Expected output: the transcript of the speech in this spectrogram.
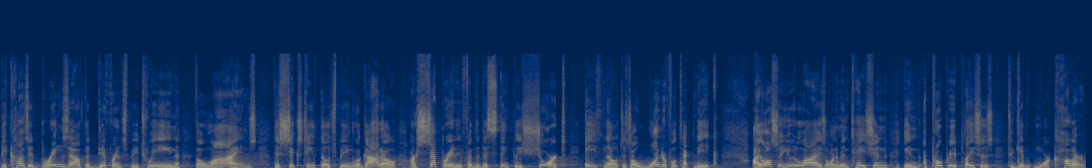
because it brings out the difference between the lines. The 16th notes being legato are separated from the distinctly short eighth notes. It's a wonderful technique. I also utilize ornamentation in appropriate places to give more color.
